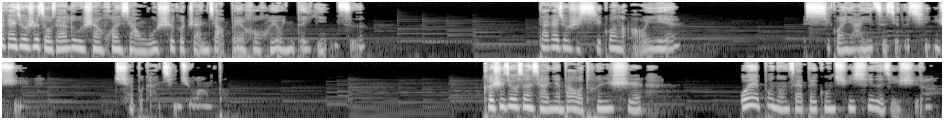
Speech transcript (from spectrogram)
大概就是走在路上，幻想无数个转角背后会有你的影子。大概就是习惯了熬夜，习惯压抑自己的情绪，却不敢轻举妄动。可是，就算想念把我吞噬，我也不能再卑躬屈膝的继续了。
